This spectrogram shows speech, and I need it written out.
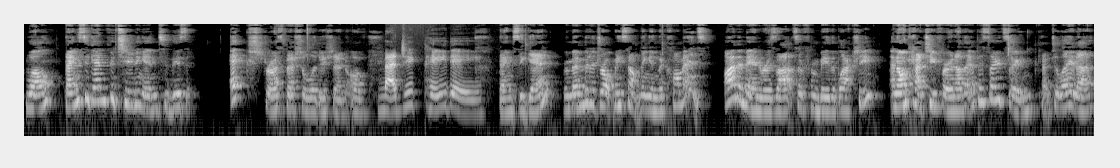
Well, thanks again for tuning in to this extra special edition of Magic PD. Thanks again. Remember to drop me something in the comments. I'm Amanda Rosazza from Be the Black Sheep, and I'll catch you for another episode soon. Catch you later.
